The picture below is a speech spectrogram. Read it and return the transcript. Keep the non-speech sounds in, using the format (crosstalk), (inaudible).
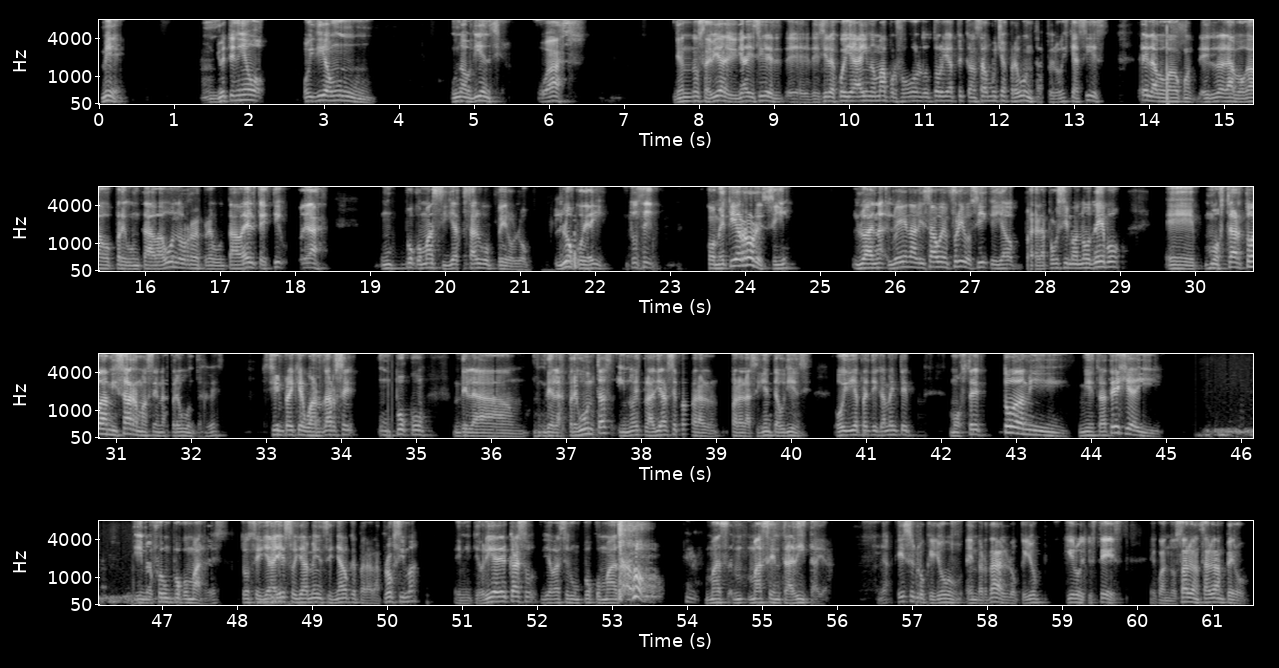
Mire, yo he tenido hoy día un, una audiencia. ¡Guas! Ya no sabía, ya decirle, eh, decirle al juez, ya ahí nomás, por favor, doctor, ya estoy cansado de muchas preguntas, pero es que así es. El abogado, el, abogado preguntaba, uno repreguntaba, el testigo, un poco más y ya salgo, pero lo, loco de ahí. Entonces, ¿cometí errores? Sí. Lo, lo he analizado en frío, sí, que ya para la próxima no debo eh, mostrar todas mis armas en las preguntas, ¿ves? Siempre hay que guardarse un poco de, la, de las preguntas y no espladiarse para, para la siguiente audiencia. Hoy día prácticamente mostré toda mi, mi estrategia y, y me fue un poco mal, ¿ves? Entonces ya eso ya me ha enseñado que para la próxima, en mi teoría del caso, ya va a ser un poco más, (coughs) más, más centradita ya. ¿ya? Eso es lo que yo, en verdad, lo que yo quiero de ustedes. Que cuando salgan, salgan, pero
